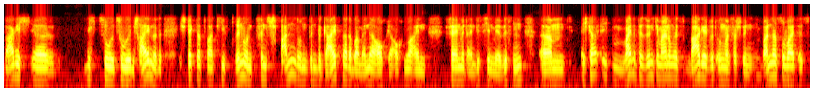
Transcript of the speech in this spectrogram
wage ich äh, nicht zu, zu entscheiden. Also ich stecke da zwar tief drin und finde es spannend und bin begeistert, aber am Ende auch ja auch nur ein Fan mit ein bisschen mehr Wissen. Ähm, ich kann, ich, meine persönliche Meinung ist, Bargeld wird irgendwann verschwinden. Wann das soweit ist,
